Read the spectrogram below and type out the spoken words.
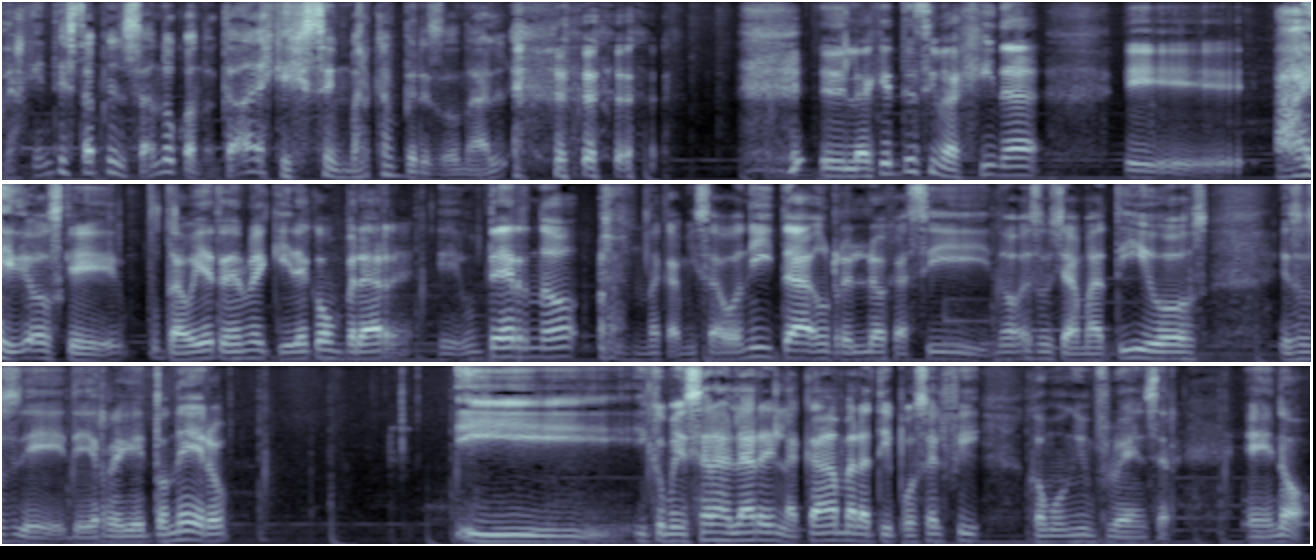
la gente está pensando cuando cada vez que dicen marca personal, eh, la gente se imagina, eh, ay Dios, que puta, voy a tenerme que ir a comprar eh, un terno, una camisa bonita, un reloj así, ¿no? Esos llamativos, esos de, de reggaetonero. Y, y, comenzar a hablar en la cámara tipo selfie como un influencer. no,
